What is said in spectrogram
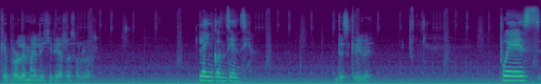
¿qué problema elegirías resolver? La inconsciencia. Describe. Pues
